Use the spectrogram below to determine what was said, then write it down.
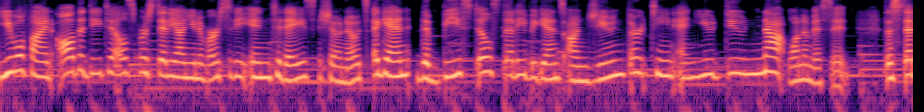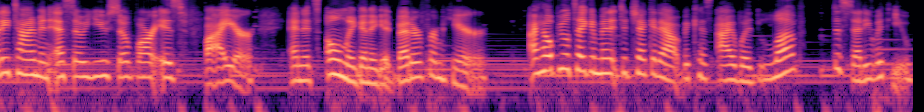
You will find all the details for Steady On University in today's show notes. Again, the Be Still study begins on June 13, and you do not want to miss it. The study time in SOU so far is fire and it's only going to get better from here. I hope you'll take a minute to check it out because I would love to study with you.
